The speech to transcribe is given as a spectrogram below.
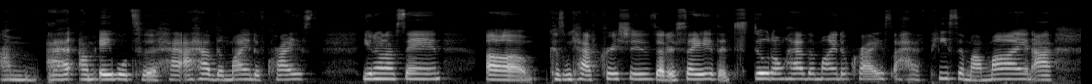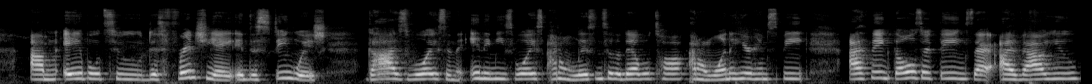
I'm I, I'm able to have I have the mind of Christ. You know what I'm saying? um because we have christians that are saved that still don't have the mind of christ. I have peace in my mind. I i'm able to differentiate and distinguish god's voice and the enemy's voice. I don't listen to the devil talk. I don't want to hear him speak. I think those are things that i value.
